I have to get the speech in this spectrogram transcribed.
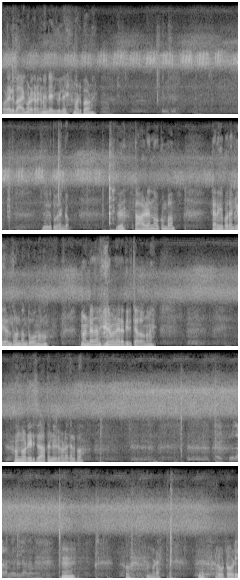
അവളയിൽ ബാഗും കൂടെ കിടക്കണതിന്റെ ആയിരിക്കുമല്ലേ മടുപ്പാണ് ഇതൊരു തുരങ്കം. ഇത് താഴെ നോക്കുമ്പം ഇറങ്ങിപ്പോരാൻ ക്ലിയറൻസ് ഉണ്ടെന്ന് തോന്നണം. മണ്ടേ നിറയ്ക്കുമ്പോൾ നേരെ തിരിച്ചാ തോന്നണേ. ഒന്നുകൂടെ ഇടിച്ച് താത്തേണ്ടി വരും അവിടെ ചിലപ്പോൾ. ഓ, നമ്മുടെ റൂട്ട് ഓടി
